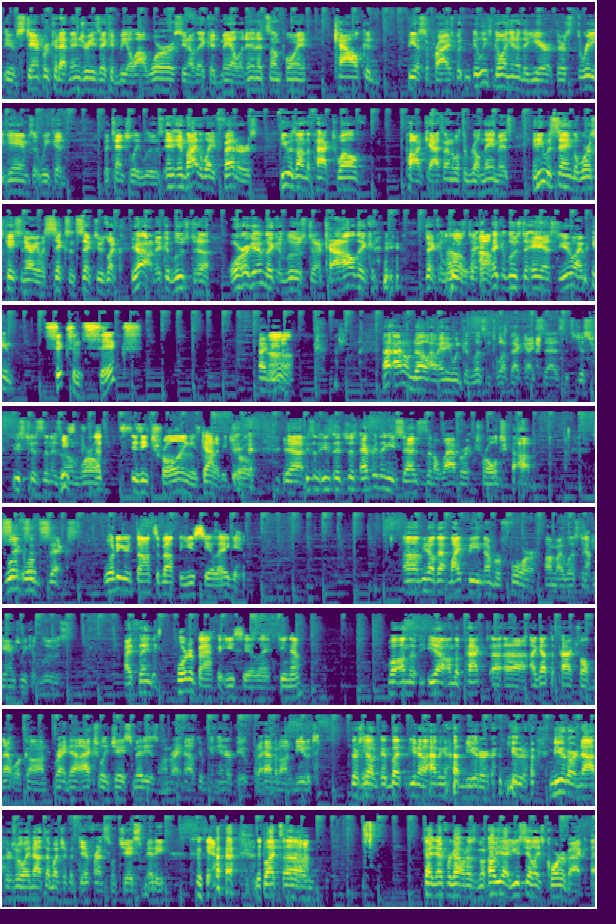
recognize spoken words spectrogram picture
You know, Stanford could have injuries. They could be a lot worse. You know they could mail it in at some point. Cal could be a surprise, but at least going into the year, there's three games that we could potentially lose. And, and by the way, Fetters, he was on the Pac-12 podcast. I don't know what the real name is, and he was saying the worst case scenario was six and six. He was like, "Yeah, they could lose to Oregon, they could lose to Cal, they could they could Oh, lose to wow. they could lose to ASU." I mean, Six and six. I mean, Oh, I, I don't know how anyone could listen to what that guy says. It's just he's just in his he's, own world. is he trolling? He's got to be trolling. Yeah, he's, an, he's it's just everything he says is an elaborate troll job. Six well- and six. what are your thoughts about the UCLA game? Um, you know that might be number four on my list of games we could lose. I think. Quarterback at UCLA. Do you know? Well, on the yeah on the Pac, uh, uh, I got the Pac-12 network on right now. Actually, Jay Smitty is on right now giving an interview, but I have it on mute. There's no, but you know, having it on mute or mute or, mute or not, there's really not that much of a difference with Jay Smitty. yeah. But um, I, I forgot what I was going. Oh yeah, UCLA's quarterback. Uh,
